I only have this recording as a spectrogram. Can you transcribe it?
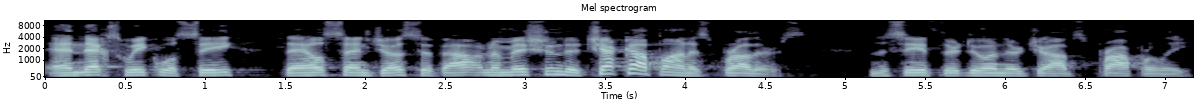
And next week we'll see that he'll send Joseph out on a mission to check up on his brothers and to see if they're doing their jobs properly.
